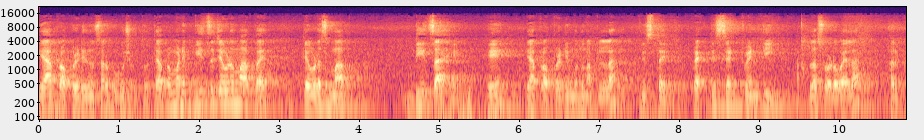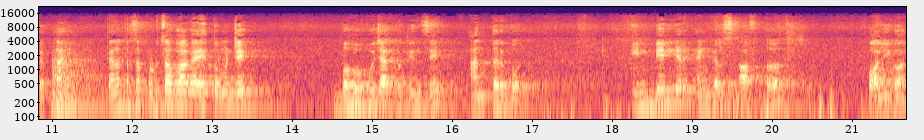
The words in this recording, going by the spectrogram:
या प्रॉपर्टीनुसार बघू शकतो. त्याप्रमाणे बीचं जेवढं माप आहे तेवढंच माप डीचं आहे. हे या प्रॉपर्टीमधून आपल्याला दिसतंय. प्रॅक्टिस सेट ट्वेंटी आपला सोडवायला हरकत नाही. त्यानंतरचा पुढचा भाग आहे तो म्हणजे बहुभुजाकृतींचे आंतरकोन. Interior angles of a polygon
